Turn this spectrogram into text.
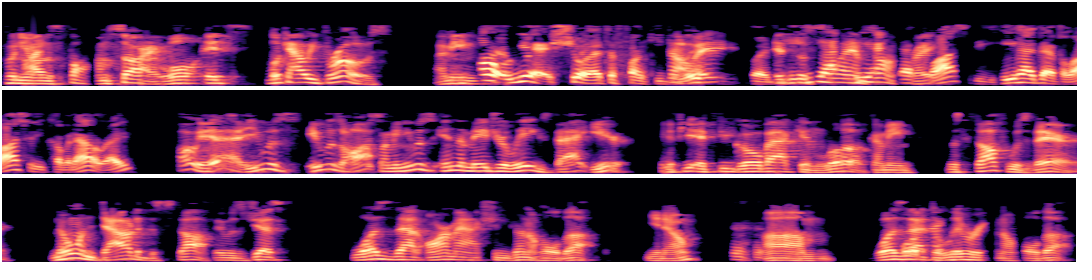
Putting you on the spot. I'm sorry. Well, it's look how he throws. I mean, oh yeah, sure, that's a funky no, it, but he, he, had, he had that right? velocity. He had that velocity coming out, right? Oh yeah, he was he was awesome. I mean, he was in the major leagues that year. If you if you go back and look, I mean, the stuff was there. No one doubted the stuff. It was just was that arm action going to hold up? You know, um, was well, that delivery going to hold up?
